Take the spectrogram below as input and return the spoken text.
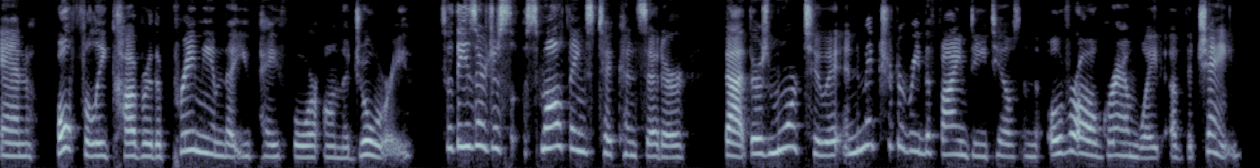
and hopefully cover the premium that you pay for on the jewelry. So these are just small things to consider that there's more to it and make sure to read the fine details and the overall gram weight of the chain.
